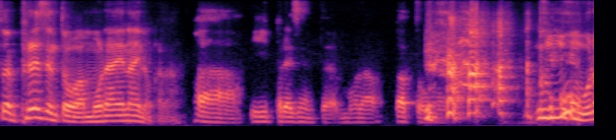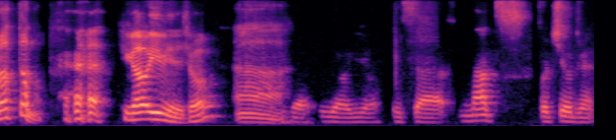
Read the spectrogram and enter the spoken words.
それプレゼントはもらえないのかな？ああ、いいプレゼントもらう。だと思う。もうもらったの？違う意味でしょ？ああ、いいよ、いいよ。It's、uh, not for children.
